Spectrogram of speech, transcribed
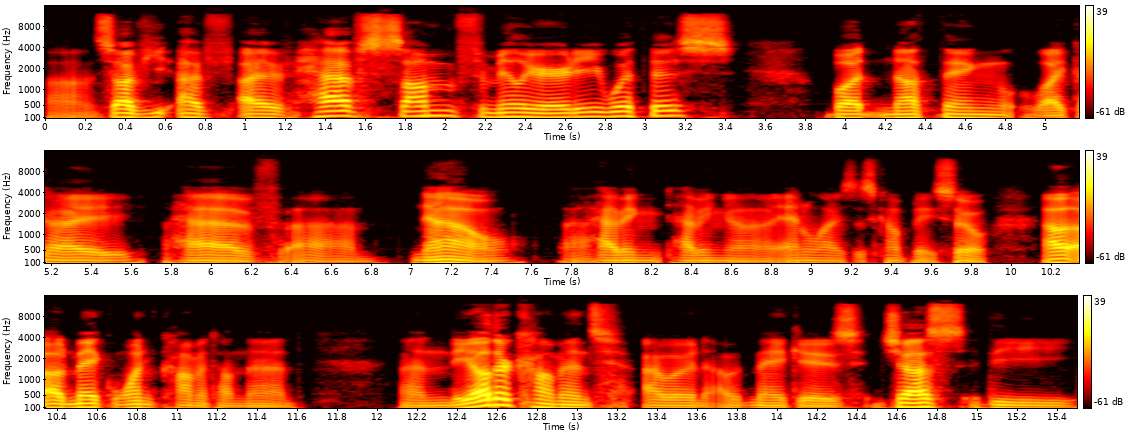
Uh, so I've I've I have some familiarity with this, but nothing like I have um, now, uh, having having uh, analyzed this company. So I'll, I'll make one comment on that, and the other comment I would I would make is just the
